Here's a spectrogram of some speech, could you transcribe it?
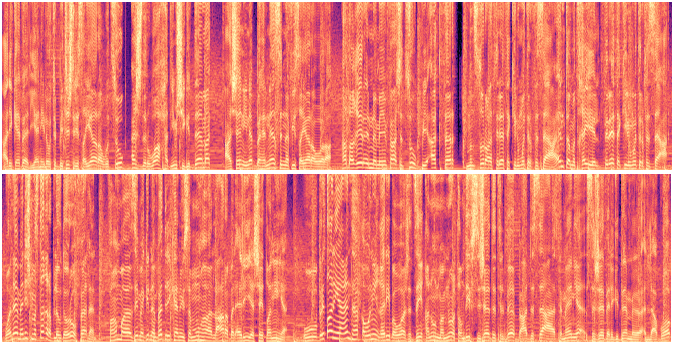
عليك بالي يعني لو تبي تشتري سيارة وتسوق أجدر واحد يمشي قدامك عشان ينبه الناس ان في سيارة وراه. هذا غير إنه ما ينفعش تسوق بأكثر من سرعة 3 كيلومتر في الساعة. أنت متخيل؟ 3 كيلومتر في الساعة. وأنا مانيش مستغرب لو دوروه فعلا. فهم زي ما قلنا بدري كانوا يسموها العربه الآلية الشيطانية. وبريطانيا عندها قوانين غريبة واجد زي قانون ممنوع تنظيف سجادة الباب بعد الساعة 8 السجادة اللي قدام الأبواب.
